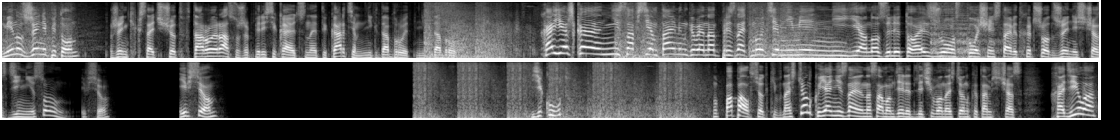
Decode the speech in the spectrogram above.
минус Женя Питон. Женьки, кстати, что-то второй раз уже пересекаются на этой карте. Не к добру это, не к добру. Хаешка не совсем тайминговая, надо признать, но тем не менее оно залетает жестко, очень ставит хедшот Женя сейчас Денису, и все. И все. Якут. Ну, попал все-таки в Настенку. Я не знаю на самом деле, для чего Настенка там сейчас ходила.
